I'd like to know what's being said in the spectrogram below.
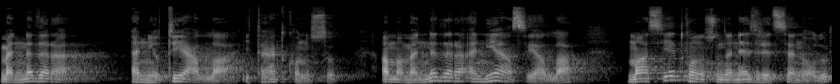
Men nezara en yuti'a Allah itaat konusu ama men nezara en ya'si Allah masiyet konusunda nezretse ne olur?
